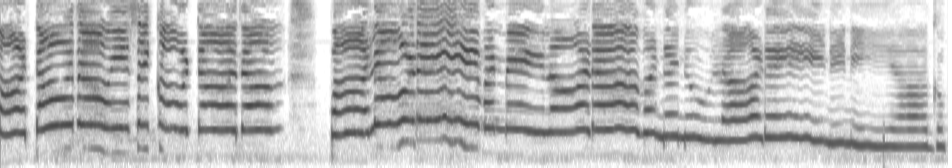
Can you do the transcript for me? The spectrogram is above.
காட்டாதா இசை கூட்டாதா? பாலாடை அவன் மேலாட வண்ண நூலாடை நீயாகும்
